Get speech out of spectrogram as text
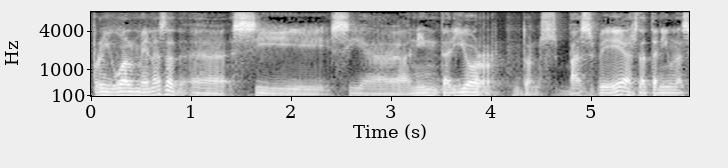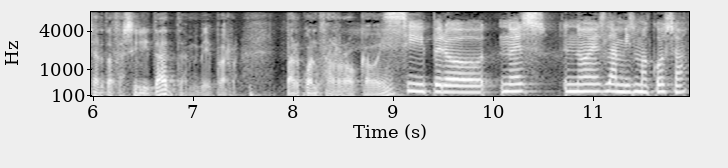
Però igualment, has de, eh, si, si en interior doncs, vas bé, has de tenir una certa facilitat també per, per quan fas roca, oi? Sí, pero no es, no es la misma cosa,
